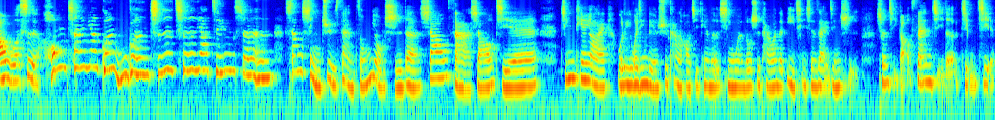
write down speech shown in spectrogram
好，我是红尘呀滚滚，痴痴呀精神，相信聚散总有时的潇洒小姐。今天要来，我离我已经连续看了好几天的新闻，都是台湾的疫情，现在已经是升级到三级的警戒。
